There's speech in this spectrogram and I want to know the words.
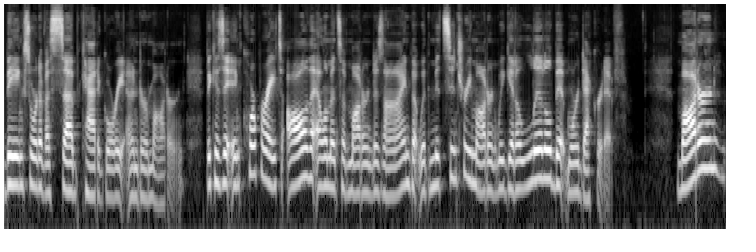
being sort of a subcategory under modern because it incorporates all the elements of modern design, but with mid century modern, we get a little bit more decorative. Modern,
